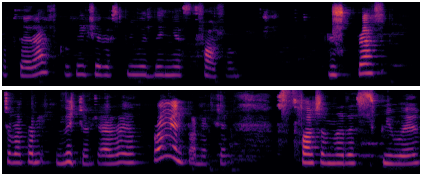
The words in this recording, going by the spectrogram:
jak teraz, tylko się respiły dynie z twarzą. Już teraz trzeba tam wyciąć, ale ja pamiętam jak się z twarzą respiły.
